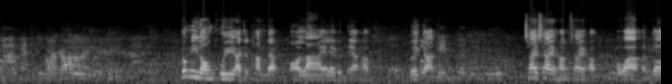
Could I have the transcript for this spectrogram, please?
ว่างๆกันที่ต่อยอดอะไรอย่างเงี้ยก็มีลองคุยอาจจะทำแบบออนไลน์อะไรแบบเนี้ยครับ ด้วยกันใช่ใช่ครับใช่ครับ เพราะว่ามันก็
